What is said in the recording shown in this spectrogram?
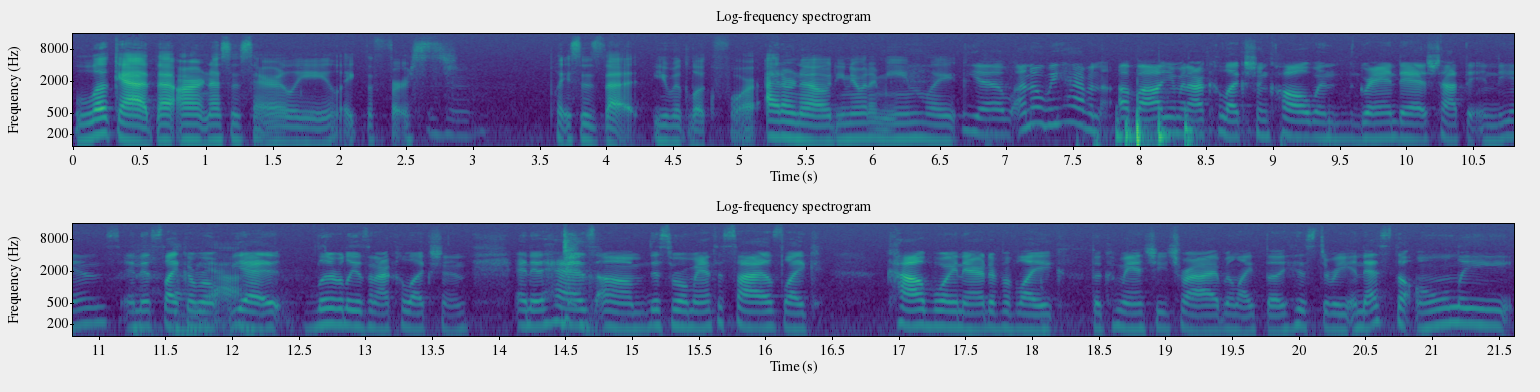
look at that aren't necessarily like the 1st places that you would look for. I don't know. Do you know what I mean? Like, Yeah, I know we have an, a volume in our collection called "When Granddad Shot the Indians," and it's like Oh, a ro- yeah. yeah. it literally is in our collection, and it has um, this romanticized like cowboy narrative of like the Comanche tribe and like the history, and that's the only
